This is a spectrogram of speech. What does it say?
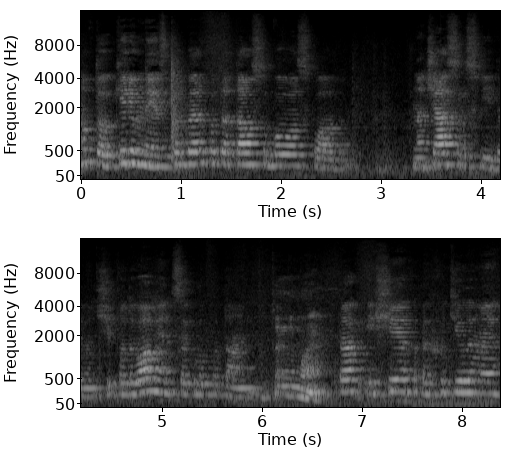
Ну, то керівництво Беркута та особового складу на час розслідувань. Чи подавав він це клопотання? Та немає. Так, і ще е, хотіли ми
